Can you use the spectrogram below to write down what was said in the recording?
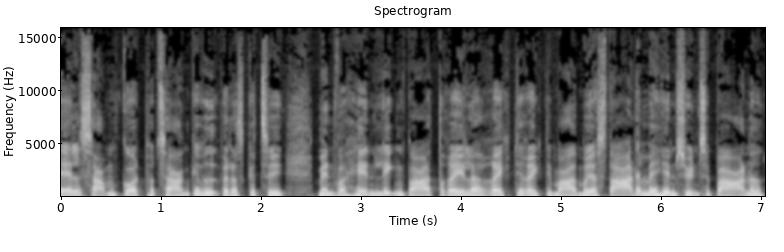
alle sammen godt på tanke ved, hvad der skal til, men hvor handlingen bare driller rigtig, rigtig meget. Må jeg starte med hensyn til barnet?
